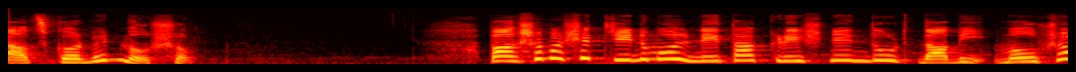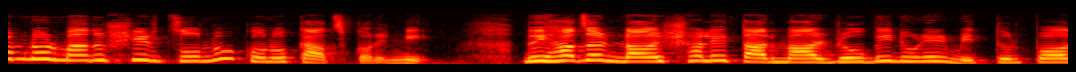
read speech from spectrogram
কাজ করবেন মৌসুম। পাশাপাশি তৃণমূল নেতা কৃষ্ণেন্দুর দাবি, মৌসুম নূর মানুষের জন্য কোনো কাজ করেননি। দুই হাজার নয় সালে তার মা রবি নূরের মৃত্যুর পর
